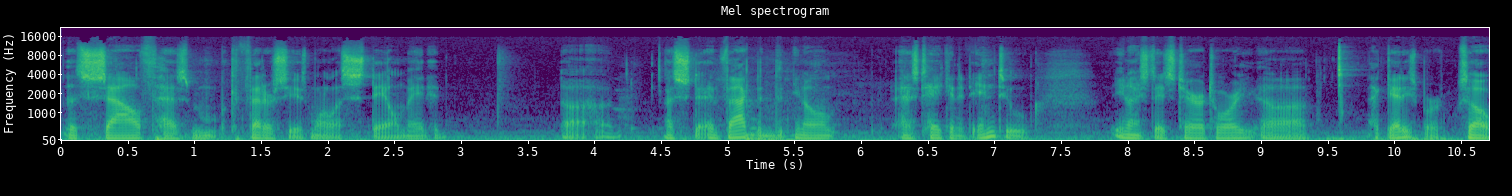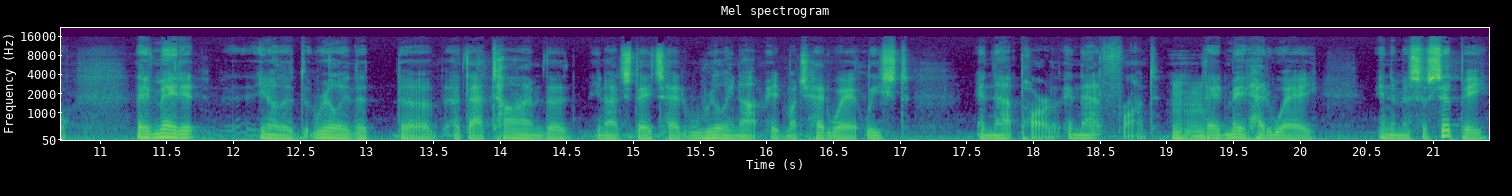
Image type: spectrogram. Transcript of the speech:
the South has Confederacy is more or less stalemated. Uh, in fact, it, you know, has taken it into United States territory uh, at Gettysburg. So they've made it. You know, the, really the the at that time the United States had really not made much headway, at least in that part in that front. They had made headway in the Mississippi,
